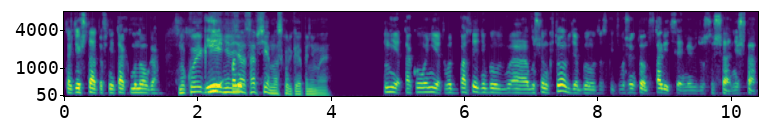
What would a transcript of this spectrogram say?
Таких штатов не так много. Ну, кое-где и... нельзя совсем, насколько я понимаю. Нет, такого нет. Вот последний был а, Вашингтон, где было, так сказать, Вашингтон, столица, я имею в виду США, не штат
